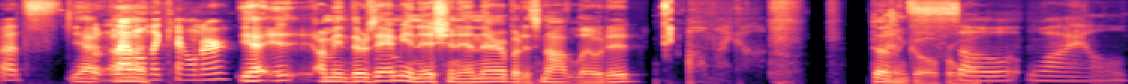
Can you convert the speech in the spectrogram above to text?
That's Yeah, putting that uh, on the counter. Yeah, it, I mean, there's ammunition in there, but it's not loaded. Oh. Doesn't That's go over so well. wild.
